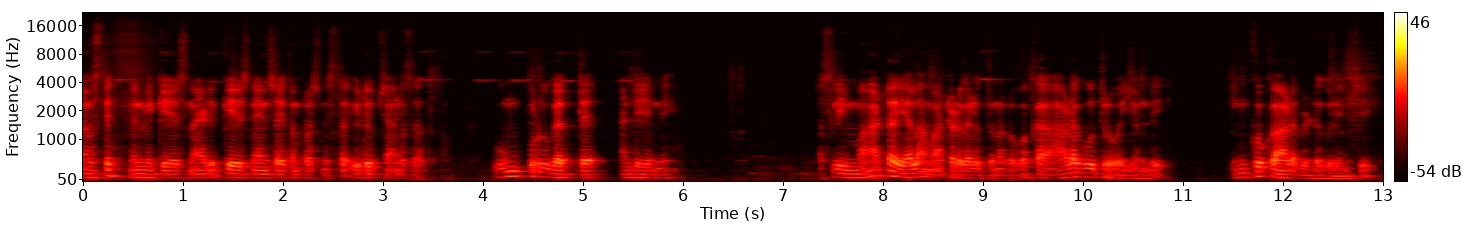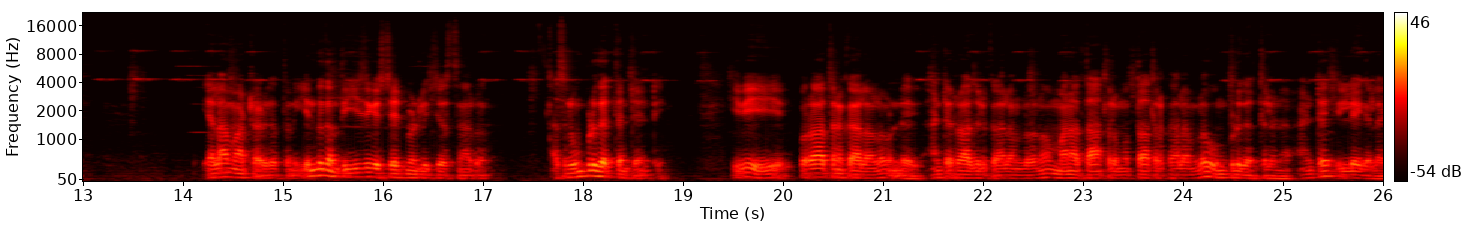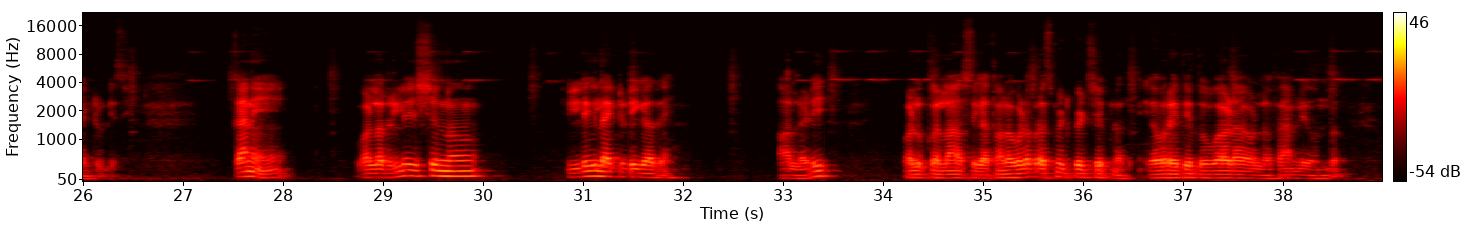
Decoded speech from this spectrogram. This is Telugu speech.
నమస్తే నేను మీ కేఎస్ నాయుడు. కేఎస్ నేను సైతం ప్రశ్నిస్తా. యూట్యూబ్ ఛానల్ సార్ ఉంపుడు గత్తె అంటే ఏంది? అసలు ఈ మాట ఎలా మాట్లాడగలుగుతున్నారు? ఒక ఆడగూతురు అయ్యుండి ఇంకొక ఆడబిడ్డ గురించి ఎలా మాట్లాడగలుగుతున్నారు? ఎందుకు అంత ఈజీగా స్టేట్మెంట్లు ఇచ్చేస్తున్నారు? అసలు ఉంపుడు గత్తె అంటే ఏంటి? ఇవి పురాతన కాలంలో ఉండేవి. అంటే రాజుల కాలంలోనూ మన తాతల ముత్తాతల కాలంలో ఉంపుడు గత్తెలను అంటే ఇల్లీగల్ యాక్టివిటీస్ కానీ వాళ్ళ రిలేషన్ ఇల్లీగల్ యాక్టివిటీ కాదే. ఆల్రెడీ వాళ్ళు లాస్ట్ గతంలో కూడా ప్రెస్ మీట్ పెట్టి చెప్పినారు. ఎవరైతే దువ్వాడ వాళ్ళ ఫ్యామిలీ ఉందో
